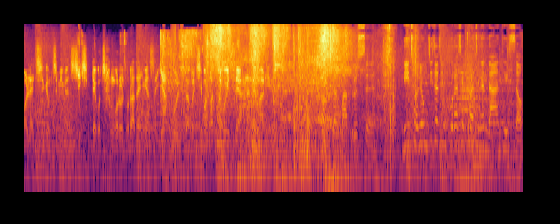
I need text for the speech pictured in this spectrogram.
원래 지금쯤이면 씩씩대고 창고를 돌아다니면서 약골 트럭을 집어 던지고 있어야 하는데 말이야. 걱정 마, 브루스. 네 전용 찢어진 보라색 바지는 나한테 있어.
